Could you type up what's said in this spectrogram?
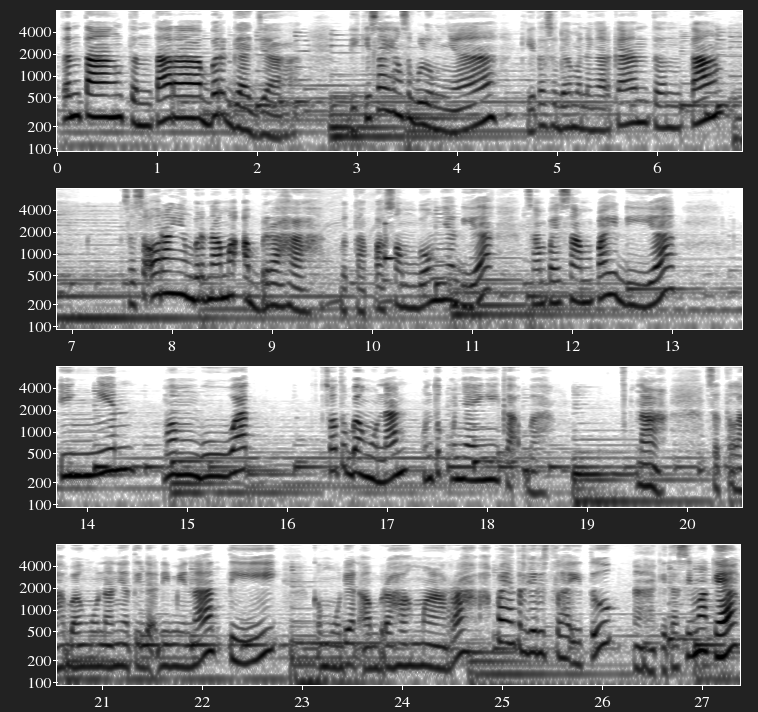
tentang tentara bergajah. Di kisah yang sebelumnya, kita sudah mendengarkan tentang seseorang yang bernama Abraha. Betapa sombongnya dia sampai-sampai dia ingin membuat suatu bangunan untuk menyaingi Ka'bah. Nah, setelah bangunannya tidak diminati, kemudian Abraham marah. Apa yang terjadi setelah itu? Nah, kita simak ya.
